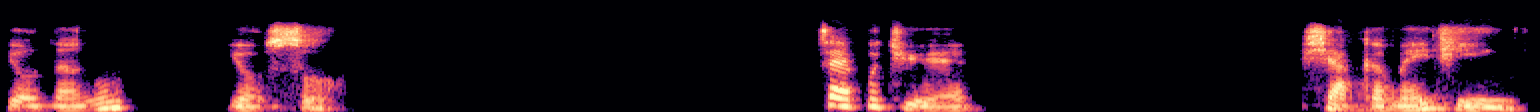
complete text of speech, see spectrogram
有能有所。再不觉，想个没停，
